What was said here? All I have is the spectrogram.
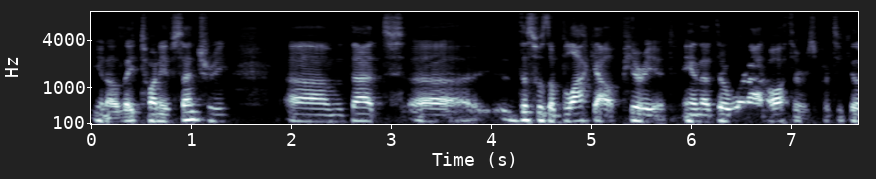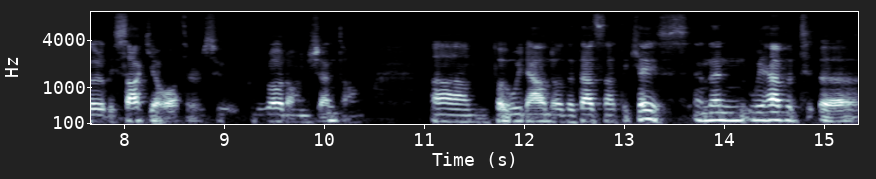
you know late 20th century, um, that uh, this was a blackout period and that there were not authors, particularly Sakya authors, who, who wrote on Zhentong. Um, but we now know that that's not the case. And then we have it uh,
